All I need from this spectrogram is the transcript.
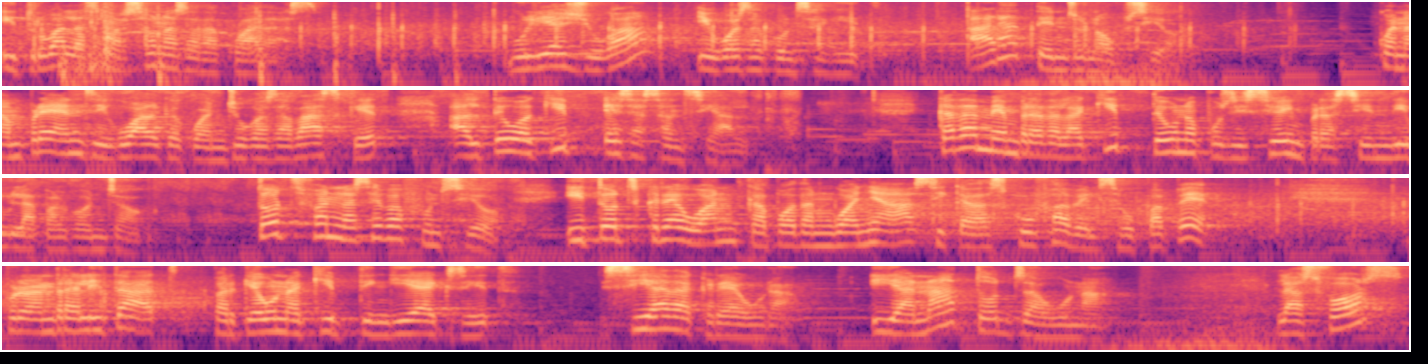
i trobar les persones adequades. Volies jugar i ho has aconseguit. Ara tens una opció. Quan emprens, igual que quan jugues a bàsquet, el teu equip és essencial. Cada membre de l'equip té una posició imprescindible pel bon joc. Tots fan la seva funció i tots creuen que poden guanyar si cadascú fa bé el seu paper. Però en realitat, perquè un equip tingui èxit, s'hi ha de creure i anar tots a una. L'esforç,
